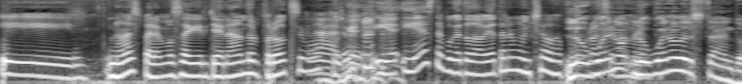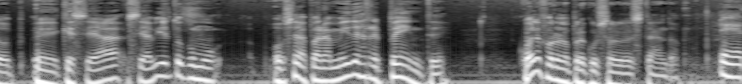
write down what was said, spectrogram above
Y no esperemos seguir llenando el próximo. Claro. porque- y, y este porque todavía tenemos un show. Lo bueno, lo bueno del stand-up, eh, que se ha, se ha abierto como, o sea, para mí de repente, ¿cuáles fueron los precursores del stand-up? Eh,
